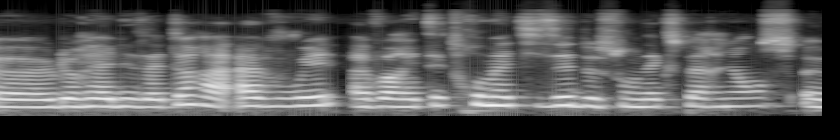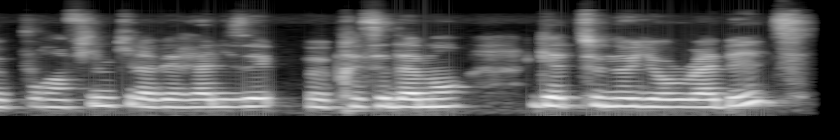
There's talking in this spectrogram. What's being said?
euh, le réalisateur a avoué avoir été traumatisé de son expérience euh, pour un film qu'il avait réalisé euh, précédemment, Get to Know Your Rabbit,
